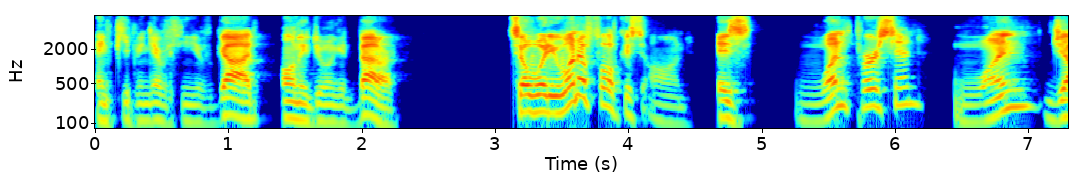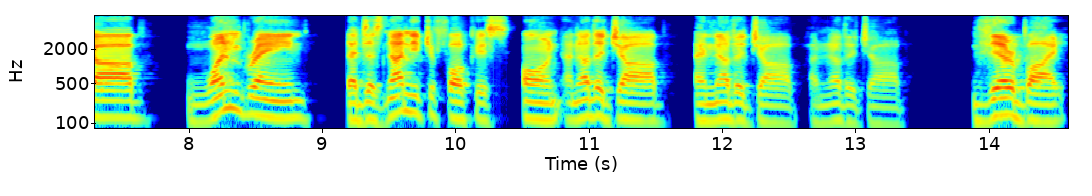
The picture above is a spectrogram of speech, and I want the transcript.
and keeping everything you've got, only doing it better. So, what you want to focus on is one person, one job, one brain that does not need to focus on another job, another job, another job, thereby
